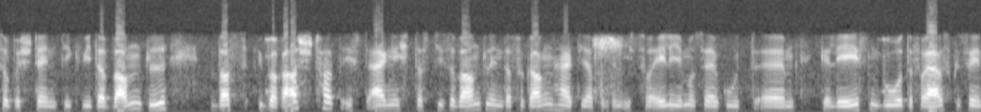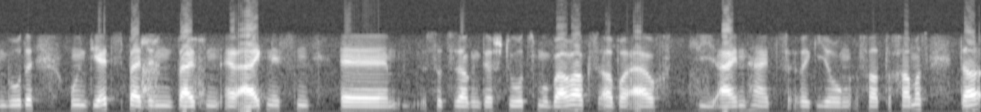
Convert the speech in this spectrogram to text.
so beständig wie der Wandel. Was überrascht hat, ist eigentlich, dass dieser Wandel in der Vergangenheit ja von den Israelis immer sehr gut ähm, gelesen wurde, vorausgesehen wurde und jetzt bei den beiden Ereignissen äh, sozusagen der Sturz Mubaraks, aber auch die Einheitsregierung Fatah Hamas, da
